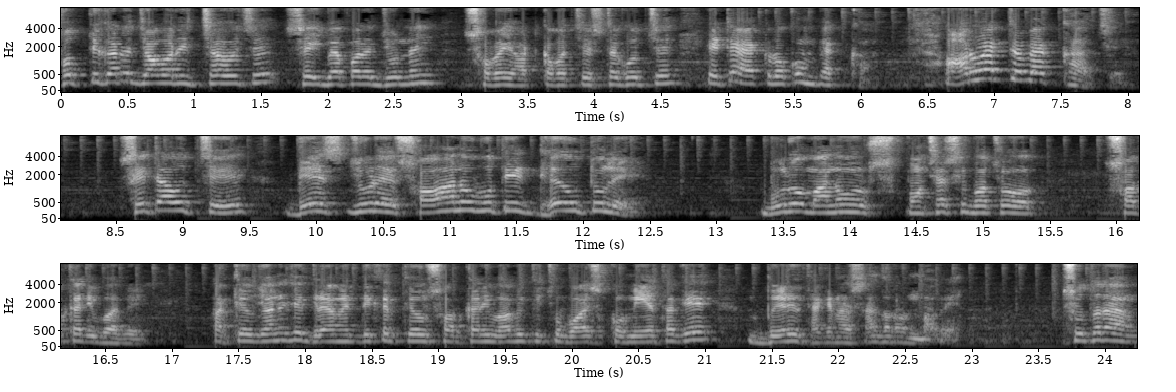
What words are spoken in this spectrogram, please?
সত্যিকারে যাওয়ার ইচ্ছা হয়েছে, সেই ব্যাপারের জন্যই সবাই আটকাবার চেষ্টা করছে। এটা একরকম ব্যাখ্যা। আরও একটা ব্যাখ্যা আছে, সেটা হচ্ছে, দেশ জুড়ে সহানুভূতির ঢেউ তুলে বুড়ো মানুষ পঁচাশি বছর সরকারিভাবে, আর কেউ জানে যে গ্রামের দিকে কেউ সরকারিভাবে কিছু বয়স কমিয়ে থাকে, বেড়ে থাকে না সাধারণভাবে। সুতরাং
